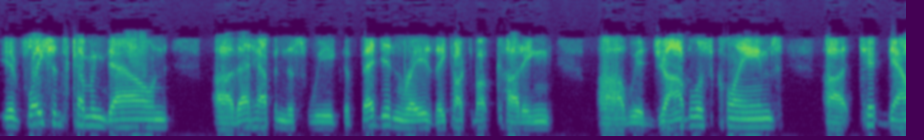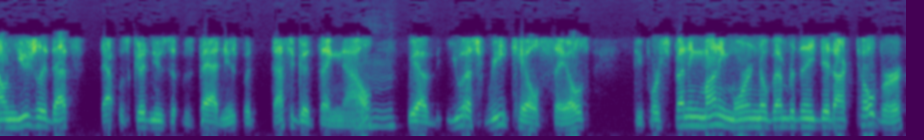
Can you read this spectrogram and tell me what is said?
Inflation's coming down. Uh, that happened this week. The Fed didn't raise. They talked about cutting. Uh, we had jobless claims uh, tick down. Usually that's that was good news. It was bad news, but that's a good thing now. Mm-hmm. We have U.S. retail sales. People are spending money more in November than they did October.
